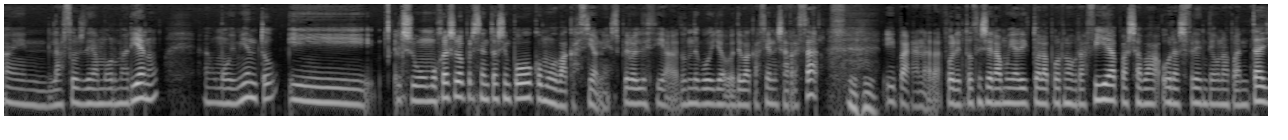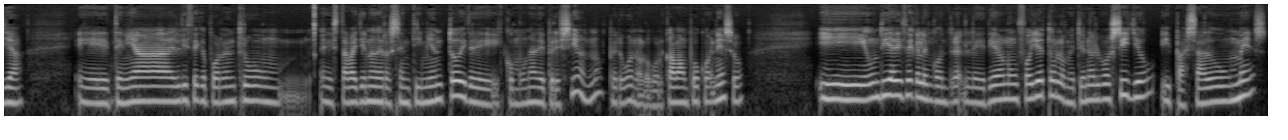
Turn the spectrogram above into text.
en Lazos de Amor Mariano, a un movimiento, y su mujer se lo presentó así un poco como vacaciones, pero él decía, ¿dónde voy yo de vacaciones a rezar? Y para nada. Por entonces era muy adicto a la pornografía, pasaba horas frente a una pantalla, eh, tenía, él dice que por dentro estaba lleno de resentimiento y de como una depresión, ¿no? Pero bueno, lo volcaba un poco en eso. Y un día dice que le, dieron un folleto, lo metió en el bolsillo y pasado un mes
